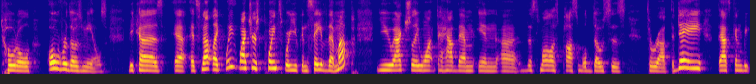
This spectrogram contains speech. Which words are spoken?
total over those meals because uh, it's not like Weight Watchers points where you can save them up. You actually want to have them in uh, the smallest possible doses throughout the day. That's going to be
